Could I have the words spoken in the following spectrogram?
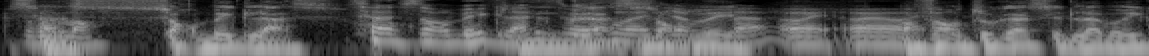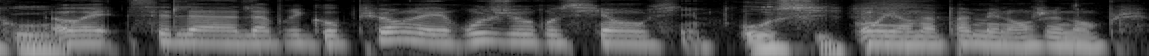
C'est un sorbet glace. C'est un sorbet glace, ouais, glace on va dire sorbet. ça. Ouais, ouais, ouais. Enfin, en tout cas, c'est de l'abricot Ouais, c'est de la- de l'abricot pur et rouge du roussillon aussi. aussi. Oui, on n'a pas mélangé non plus.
